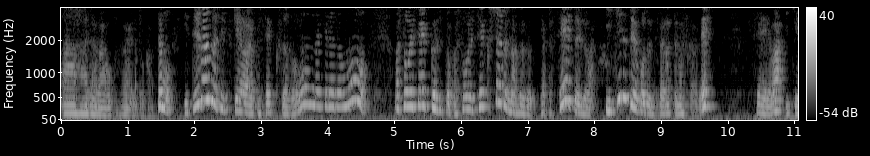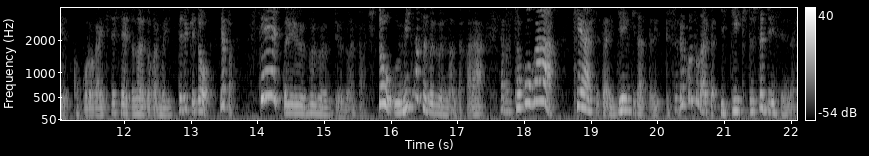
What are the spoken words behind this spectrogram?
ああ肌が若返るとか。でも一番の膣ケアはやっぱセックスだと思うんだけれども、まあ、そういうセックスとかそういうセクシャルな部分やっぱ性というのは生きるということにつながってますからね。性は生きる心が生きて性となるとかも言ってるけどやっぱ性という部分っていうのはやっぱ人を生み出す部分なんだからやっぱそこがケアしてたり元気だったりってすることがやっぱ生き生きとした人生になる。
